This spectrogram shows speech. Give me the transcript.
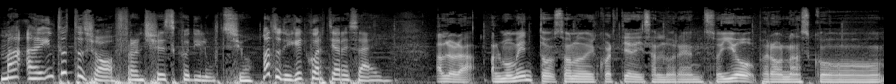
Ma eh, in tutto ciò, Francesco Di Luzio, ma tu di che quartiere sei? Allora, al momento sono nel quartiere di San Lorenzo, io però nasco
